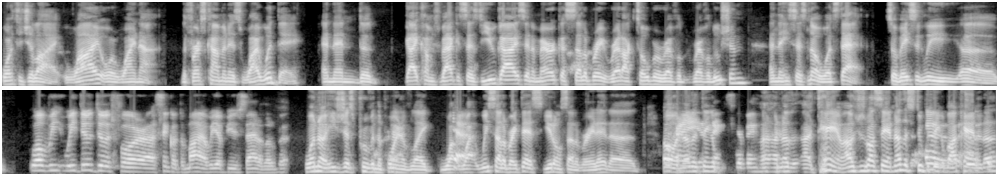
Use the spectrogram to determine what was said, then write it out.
Fourth of July? Why or why not? The first comment is, "Why would they?" And then the guy comes back and says, "Do you guys in America celebrate Red October Revo- Revolution?" And then he says, "No, what's that?" So basically, uh, Well, we, we do do it for uh, Cinco de Mayo. We abuse that a little bit. well, no, he's just proving the point of like, why, Yeah. why we celebrate this, you don't celebrate it. Uh, oh, Okay, another thing, uh, another uh, damn, I was just about to say another stupid thing about Canada.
